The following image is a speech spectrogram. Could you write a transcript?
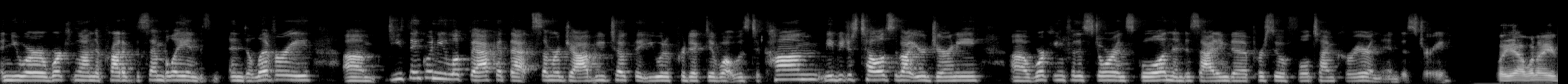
and you were working on the product assembly and, and delivery. Um, do you think when you look back at that summer job you took that you would have predicted what was to come? Maybe just tell us about your journey uh, working for the store in school and then deciding to pursue a full time career in the industry. Well, yeah, when I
